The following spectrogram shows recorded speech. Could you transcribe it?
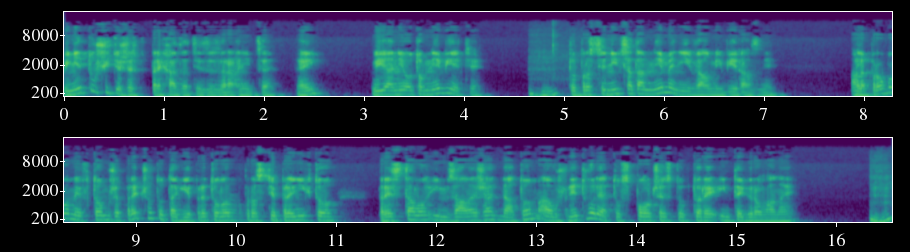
vy netušíte, že prechádzate ze hranice. Hej? Vy ani o tom neviete. Mm-hmm. To proste nič sa tam nemení veľmi výrazne. Ale problém je v tom, že prečo to tak je? Preto, lebo proste pre nich to prestalo im záležať na tom a už netvoria to spoločenstvo, ktoré je integrované. Mm-hmm.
